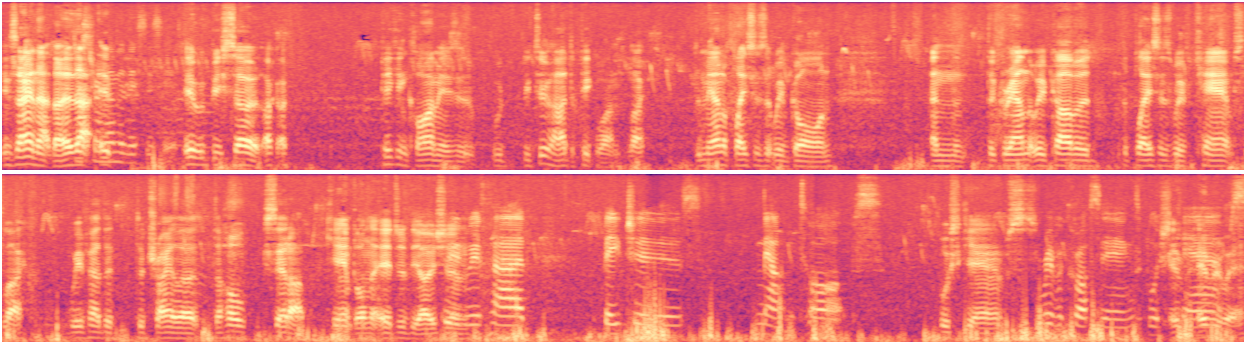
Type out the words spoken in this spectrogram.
In saying that though, just that it, this is it. it would be so like picking climbers it would be too hard to pick one. Like the amount of places that we've gone, and the, the ground that we've covered, the places we've camped. Like we've had the, the trailer, the whole setup camped on the edge of the ocean, Dude, we've had beaches, mountain tops, bush camps. river crossings, bush Ev- camps. everywhere.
